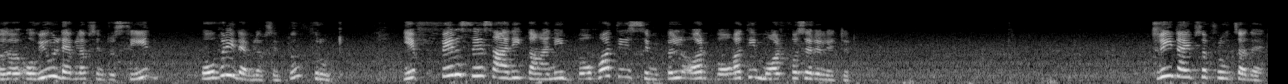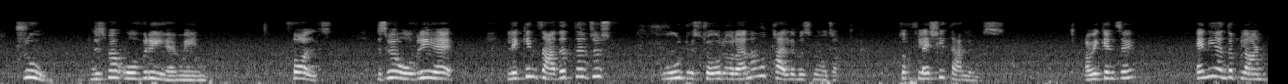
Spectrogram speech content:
ovule develops into seed ovary develops into fruit ये फिर से सारी कहानी बहुत ही सिंपल और बहुत ही मॉर्फो से related three types of fruits are there true जिसमें ओवरी है मेन फॉल्स जिसमें ओवरी है, लेकिन ज़्यादातर जो फ़ूड स्टोर हो रहा है ना, वो थैलेमस में हो जाता है। तो fleshy thalamus we can say any other plant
